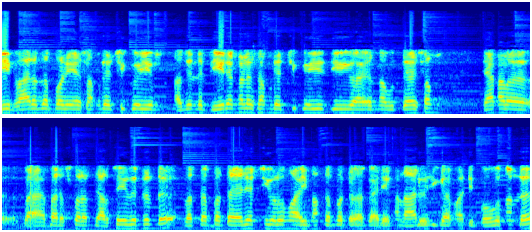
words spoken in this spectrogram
ഈ ഭാരതപ്പുഴയെ സംരക്ഷിക്കുകയും അതിന്റെ തീരങ്ങളെ സംരക്ഷിക്കുകയും ചെയ്യുക എന്ന ഉദ്ദേശം ഞങ്ങൾ പരസ്പരം ചർച്ച ചെയ്തിട്ടുണ്ട്. ബന്ധപ്പെട്ട ഏജൻസികളുമായി ബന്ധപ്പെട്ട കാര്യങ്ങൾ ആലോചിക്കാൻ വേണ്ടി പോകുന്നുണ്ട്.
